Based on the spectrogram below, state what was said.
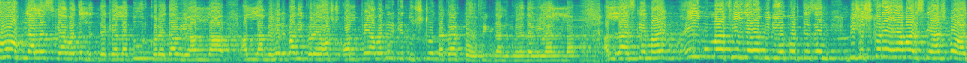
লোভ লালচকে আমাদের থেকে আল্লাহ দূর করে দাও, ইয়া আল্লাহ। আল্লাহ মেহেরবানি করে অল্পে আমাদেরকে তুষ্ট থাকার তৌফিক দান করে দাও, ইয়া আল্লাহ। আল্লাহ আজকে এই মাহফিল যারা ভিডিও করতেছেন, বিশেষ করে আমার স্নেহাসপদ,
